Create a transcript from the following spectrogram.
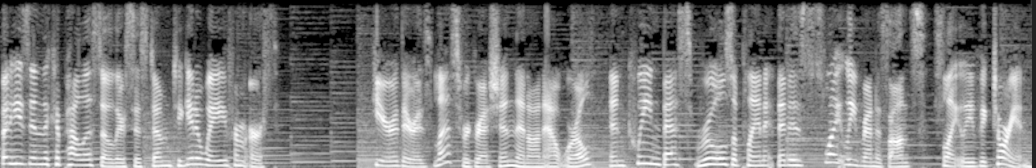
but he's in the Capella solar system to get away from Earth. Here, there is less regression than on Outworld, and Queen Bess rules a planet that is slightly Renaissance, slightly Victorian.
